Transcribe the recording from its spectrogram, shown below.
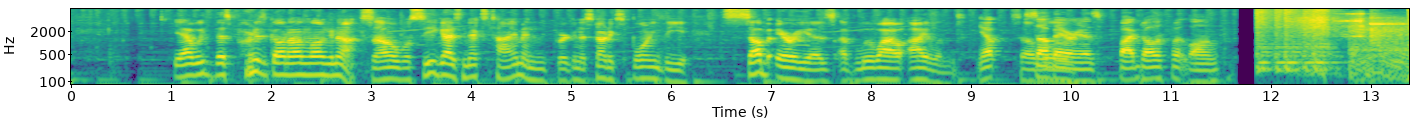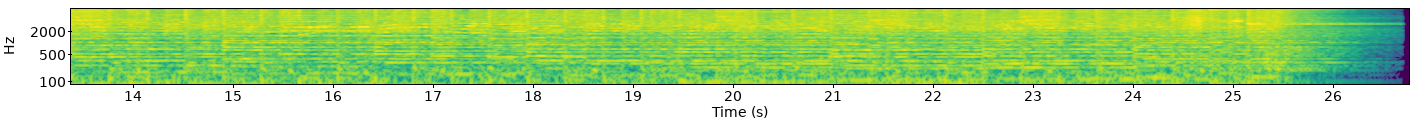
yeah, we this part has gone on long enough. So we'll see you guys next time and we're going to start exploring the sub areas of Luau Island. Yep. So Sub we'll- areas, five dollar foot long.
